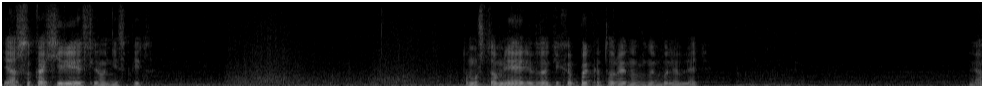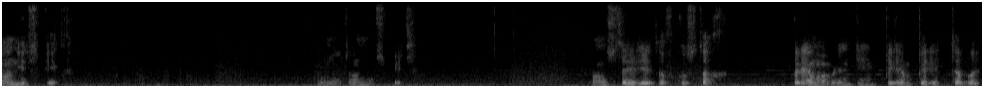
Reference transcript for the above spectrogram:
Я, сука, охерею, если он не спит. Потому что мне эти вот эти хп, которые нужны были, блядь. И Он не спит. Нет, он не спит. Он стоит где-то в кустах. Прямо, блин, день, прямо перед тобой.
